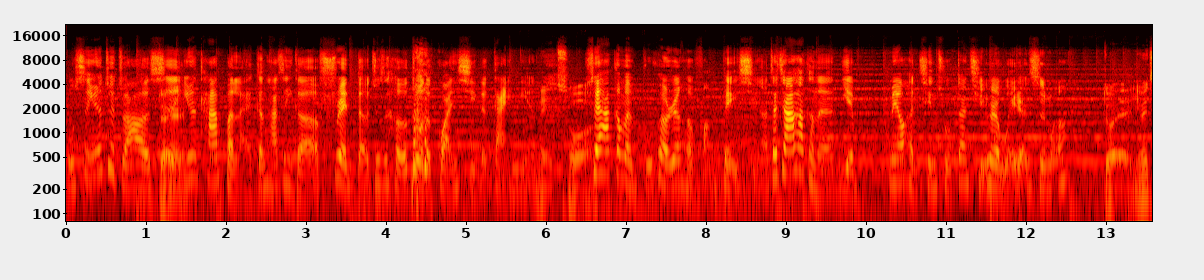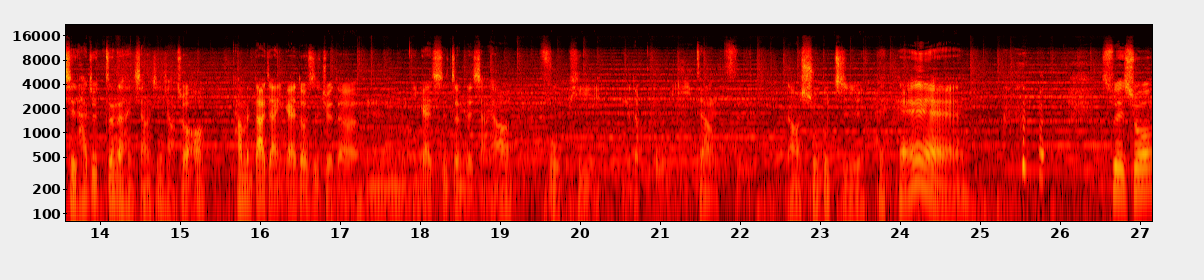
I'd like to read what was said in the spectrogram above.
不是，因为最主要的是，因为他本来跟他是一个 friend 的，就是合作的关系的概念，没错，所以他根本不会有任何防备心啊。再加上他可能也没有很清楚段祺瑞为人，是吗？对，因为其实他就真的很相信，想说哦，他们大家应该都是觉得，嗯，应该是真的想要复辟这样子，然后殊不知，嘿嘿，所以说。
